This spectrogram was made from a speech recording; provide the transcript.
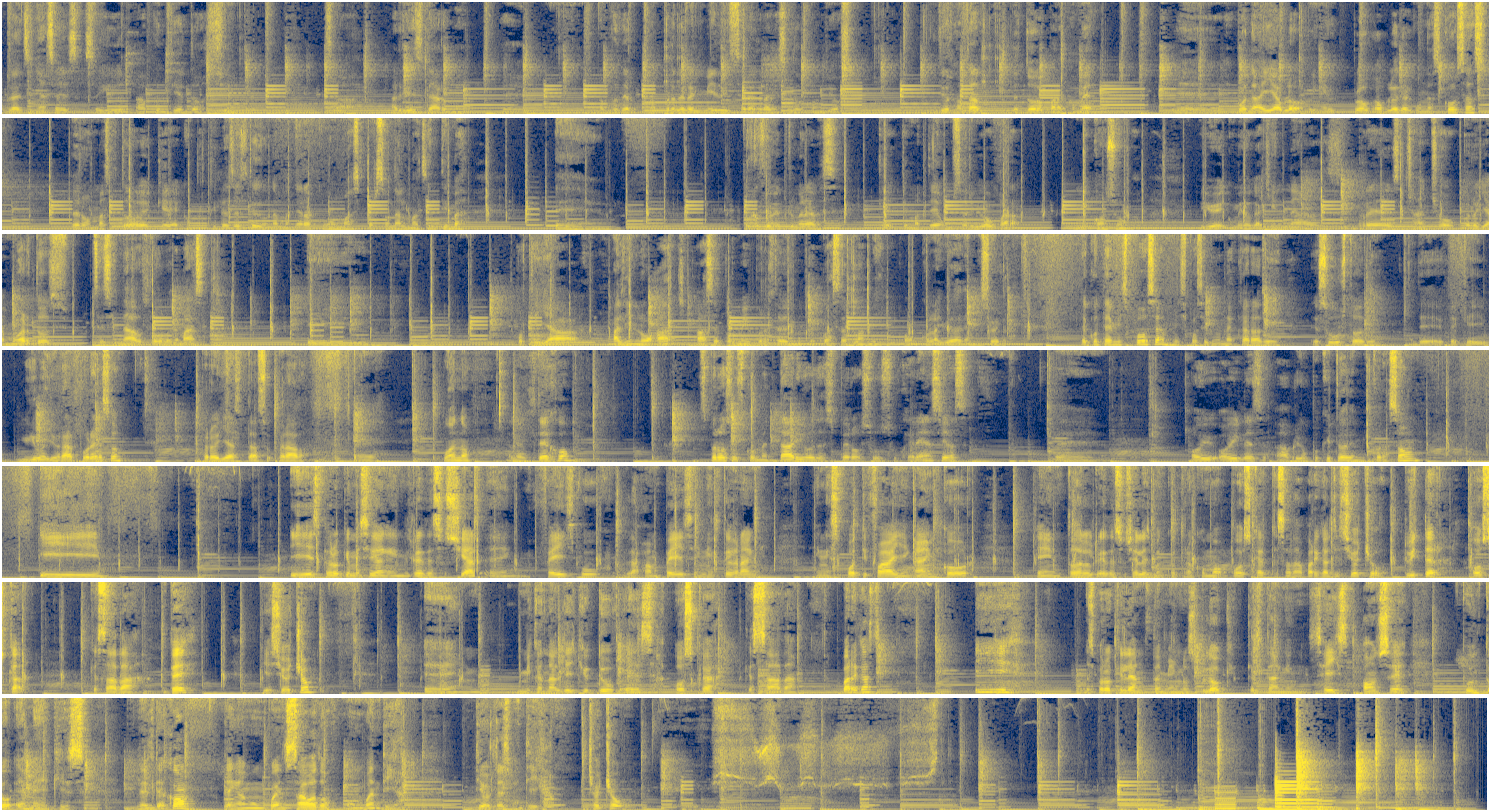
la, enseñanza es seguir aprendiendo siempre. O arriesgarme, eh, no, poder, no perder el miedo y ser agradecido con Dios. Nos da de todo para comer. Eh, bueno, ahí hablo en el blog, hablo de algunas cosas pero más que todo quería compartirles esto de una manera como más personal, más íntima, eh, porque fue mi primera vez que, maté a un ser vivo para mi consumo. Yo he comido gallinas, res, chancho, pero ya muertos, asesinados, todo lo demás. Y porque ya alguien lo hace por mí, por esta vez me tocó hacerlo a mí con, la ayuda de mi suegra. Le conté a mi esposa, mi esposa tiene una cara de, de susto, de, de, que iba a llorar por eso, pero ya está superado. Eh, bueno, les dejo. Espero sus comentarios, espero sus sugerencias. Eh, hoy, hoy les abrí un poquito de mi corazón y, y espero que me sigan en mis redes sociales, en Facebook, la fanpage, en Instagram, en Spotify, en Anchor en todas las redes sociales me encuentran como Oscar Casada Vargas 18, Twitter Oscar Casada B 18. En mi canal de YouTube es Oscar Casada Vargas. Y espero que lean también los blogs que están en 611.mx. Les dejo, tengan un buen sábado, un buen día. Dios les bendiga. Chau, chau.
